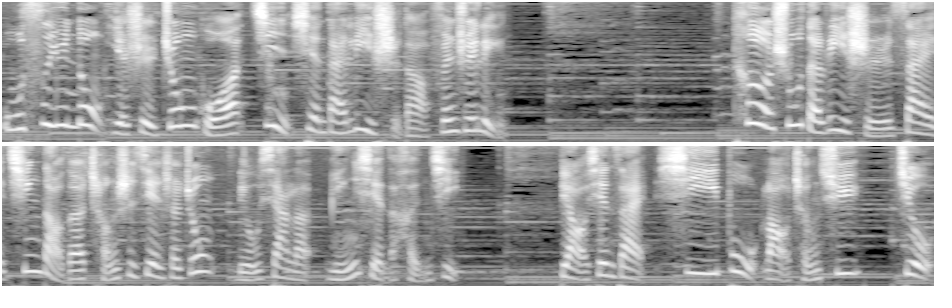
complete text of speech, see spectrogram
五四运动也是中国近现代历史的分水岭。特殊的历史在青岛的城市建设中留下了明显的痕迹。表现在西部老城区，就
